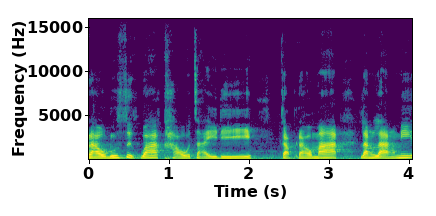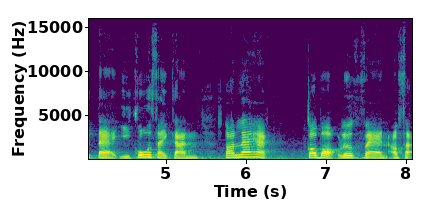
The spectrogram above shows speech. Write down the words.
เรารู้สึกว่าเขาใจดีกับเรามาก หลังๆมีแต่อีโก้ใส่กัน ตอนแรกก็บอกเลิกแฟนเอาสะ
